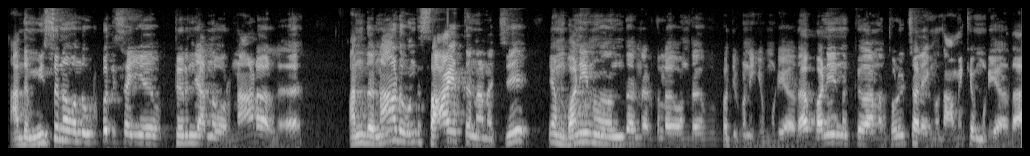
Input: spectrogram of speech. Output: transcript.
அந்த மிஷினை வந்து உற்பத்தி செய்ய தெரிஞ்ச அந்த ஒரு நாடால அந்த நாடு வந்து சாயத்தை நினைச்சு என் பனியன் வந்து அந்த இடத்துல வந்து உற்பத்தி பண்ணிக்க முடியாதா? பனியனுக்கான தொழிற்சாலைங்க வந்து அமைக்க முடியாதா?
